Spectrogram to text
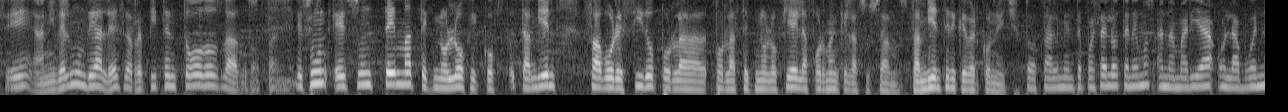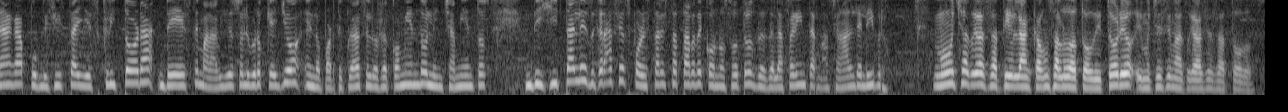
Sí, a nivel mundial, ¿eh? se repite en todos lados. Es un es un tema tecnológico, también favorecido por la por la tecnología y la forma en que las usamos. También tiene que ver con ello. Totalmente, pues ahí lo tenemos Ana María Olabuenaga, publicista y escritora de este maravilloso libro que yo en lo particular se los recomiendo, Linchamientos Digitales. Gracias por estar esta tarde con nosotros desde la Feria Internacional del Libro. Muchas gracias a ti, Blanca. Un saludo a tu auditorio y muchísimas gracias a todos.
